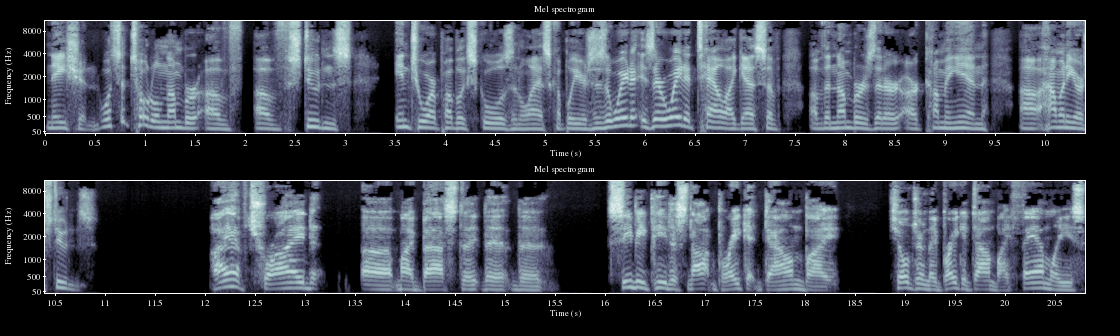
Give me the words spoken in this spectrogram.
nation, what's the total number of of students into our public schools in the last couple of years? Is there a way to is there a way to tell, I guess, of of the numbers that are are coming in? Uh, how many are students? I have tried uh, my best. The, the the CBP does not break it down by children. They break it down by families,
